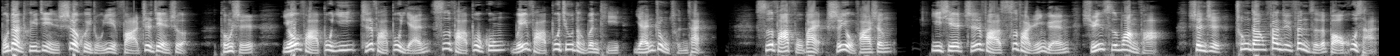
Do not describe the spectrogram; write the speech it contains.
不断推进社会主义法治建设。同时，有法不依、执法不严、司法不公、违法不究等问题严重存在，司法腐败时有发生，一些执法司法人员徇私枉法，甚至充当犯罪分子的保护伞，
